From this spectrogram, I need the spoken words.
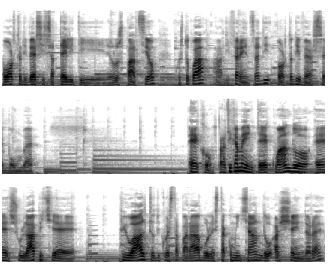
porta diversi satelliti nello spazio, questo qua a differenza di, porta diverse bombe. Ecco, praticamente quando è sull'apice più alto di questa parabola e sta cominciando a scendere,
